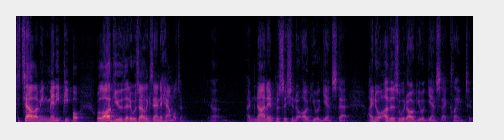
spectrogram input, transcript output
to tell. I mean, many people will argue that it was Alexander Hamilton. Uh, I'm not in position to argue against that. I know others would argue against that claim too.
